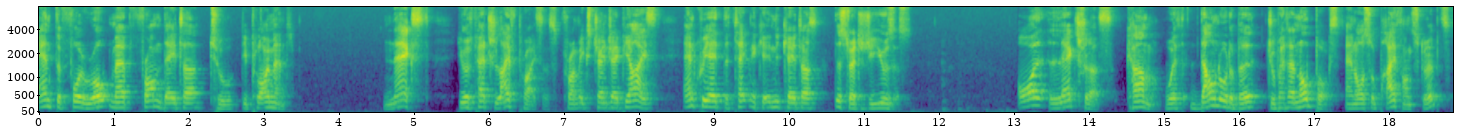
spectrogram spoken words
and the full roadmap from data to deployment. Next, you will fetch live prices from exchange APIs and create the technical indicators the strategy uses. All lectures come with downloadable Jupyter notebooks and also Python scripts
